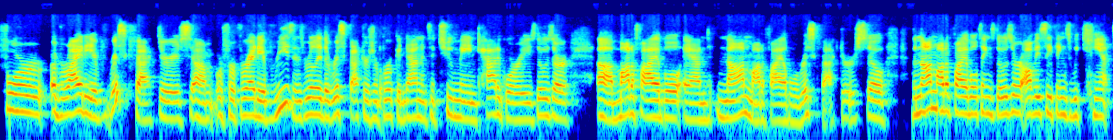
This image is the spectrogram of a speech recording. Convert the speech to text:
for a variety of risk factors um, or for a variety of reasons. Really the risk factors are broken down into two main categories. Those are uh, modifiable and non-modifiable risk factors. So the non-modifiable things, those are obviously things we can't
